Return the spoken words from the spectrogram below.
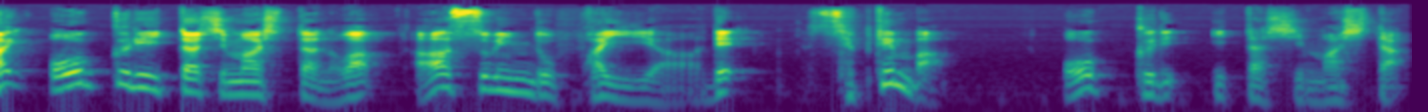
はいお送りいたしましたのはアースウィンドファイヤーでセプテンバーお送りいたしました。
